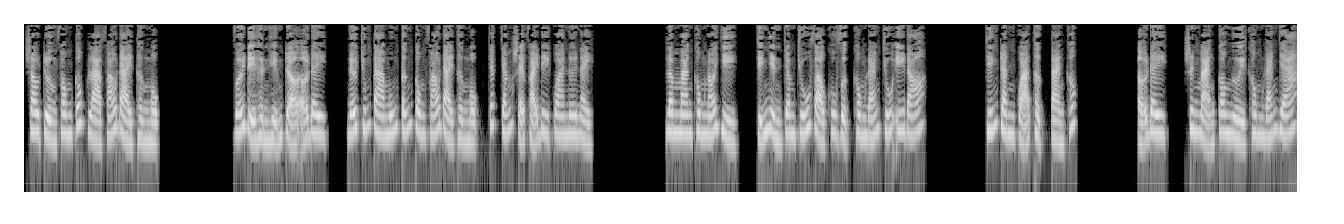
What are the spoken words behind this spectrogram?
Sau trường phong cốc là pháo đài thần mục. Với địa hình hiểm trở ở đây, nếu chúng ta muốn tấn công pháo đài thần một chắc chắn sẽ phải đi qua nơi này. Lâm Mang không nói gì, chỉ nhìn chăm chú vào khu vực không đáng chú ý đó. Chiến tranh quả thật tàn khốc. Ở đây, sinh mạng con người không đáng giá.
